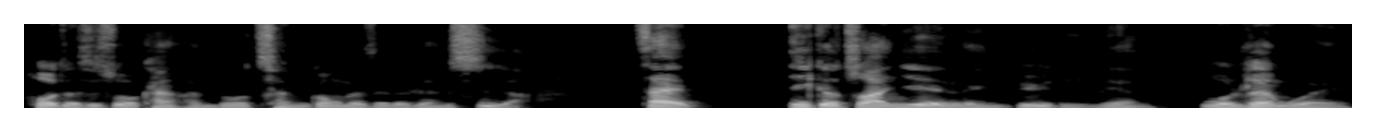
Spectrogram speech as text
或者是说看很多成功的这个人士啊，在一个专业领域里面，我认为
